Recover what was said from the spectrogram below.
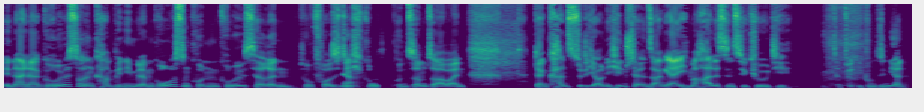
in einer größeren Company mit einem großen Kunden, größeren, so vorsichtig, ja. größeren Kunden zusammenzuarbeiten, dann kannst du dich auch nicht hinstellen und sagen, ja, ich mache alles in Security. Das wird nicht funktionieren.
